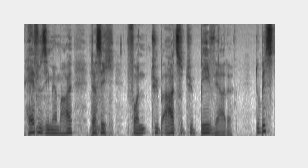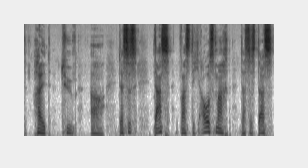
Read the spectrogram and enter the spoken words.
helfen Sie mir mal, dass ich von Typ A zu Typ B werde. Du bist halt Typ A. Das ist das, was dich ausmacht. Das ist das,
